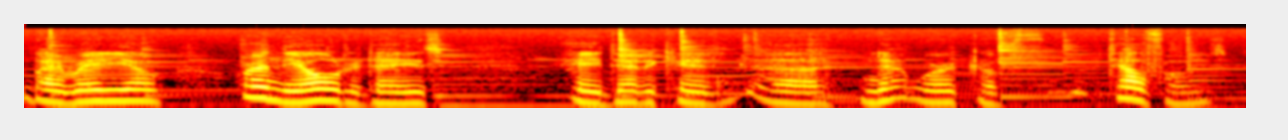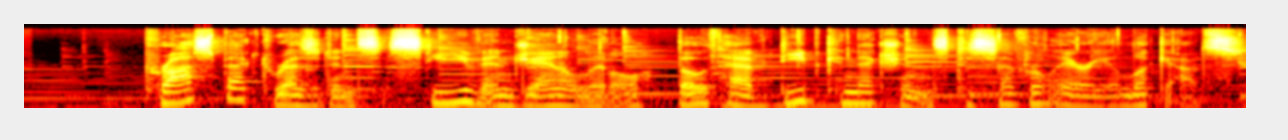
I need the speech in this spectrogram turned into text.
by radio or in the older days, a dedicated uh, network of telephones. Prospect residents Steve and Janna Little both have deep connections to several area lookouts,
